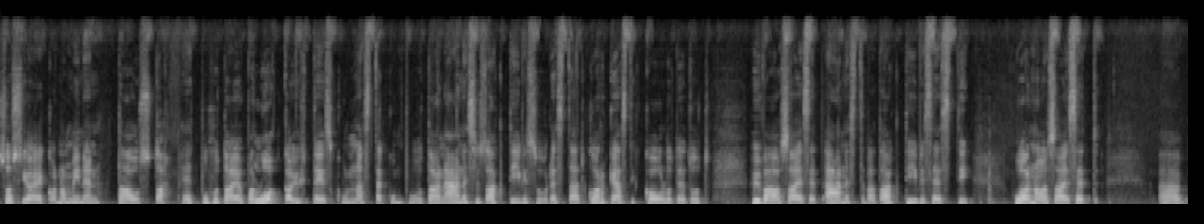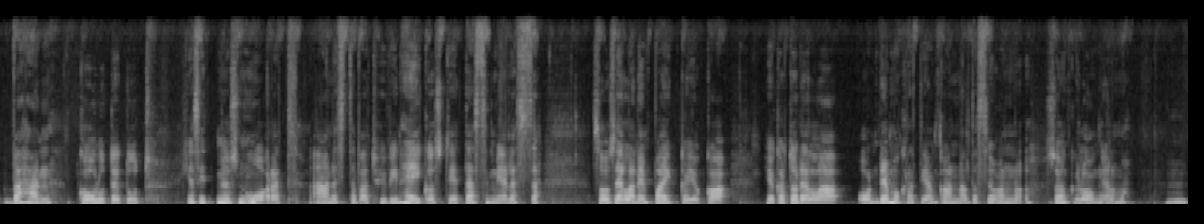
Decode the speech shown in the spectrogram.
sosioekonominen tausta. Et puhutaan jopa luokkayhteiskunnasta, kun puhutaan äänestysaktiivisuudesta, että korkeasti koulutetut, hyväosaiset äänestävät aktiivisesti, huonoosaiset, vähän koulutetut ja sitten myös nuoret äänestävät hyvin heikosti. Et tässä mielessä se on sellainen paikka, joka, joka todella on demokratian kannalta, se on, se on kyllä ongelma. Hmm.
